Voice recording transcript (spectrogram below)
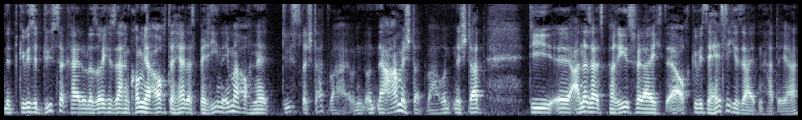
eine gewisse Düsterkeit oder solche Sachen kommen ja auch daher, dass Berlin immer auch eine düstere Stadt war und, und eine arme Stadt war und eine Stadt, die äh, anders als Paris vielleicht äh, auch gewisse hässliche Seiten hatte, ja.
